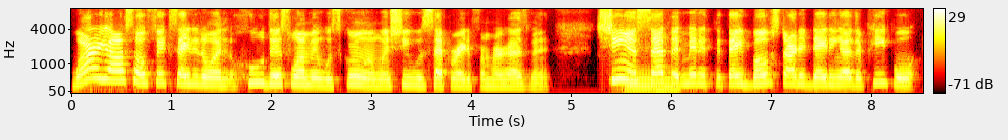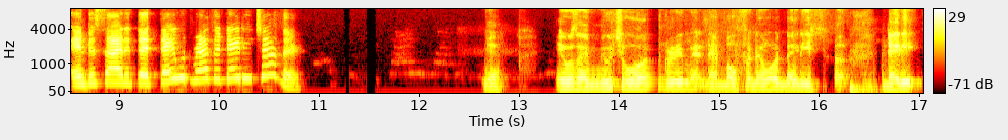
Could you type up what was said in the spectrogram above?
Why are y'all so fixated on who this woman was screwing when she was separated from her husband?" She and Seth Mhm. admitted that they both started dating other people and decided that they would rather date each other. It was a mutual agreement that both of them would date each uh, date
